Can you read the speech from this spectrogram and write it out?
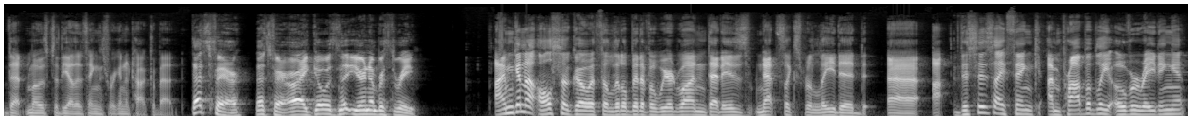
that most of the other things we're going to talk about. That's fair. That's fair. All right, go with your number three. I'm gonna also go with a little bit of a weird one that is Netflix related. Uh, this is, I think, I'm probably overrating it,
